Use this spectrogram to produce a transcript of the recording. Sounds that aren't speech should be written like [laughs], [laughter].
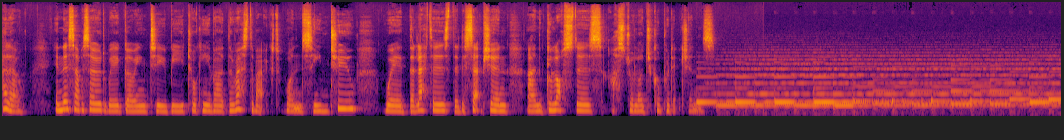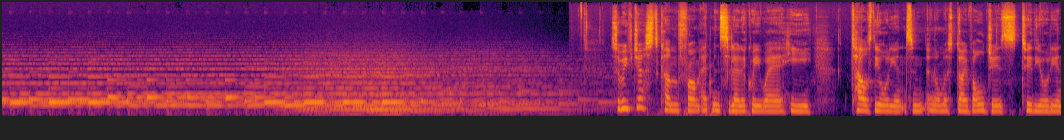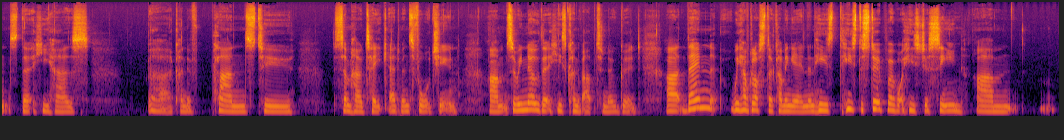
Hello. In this episode, we're going to be talking about the rest of Act 1, Scene 2, with the letters, the deception, and Gloucester's astrological predictions. So we've just come from Edmund's soliloquy where he tells the audience and, and almost divulges to the audience that he has uh, kind of plans to somehow take Edmund's fortune. Um, so we know that he's kind of up to no good. Uh, then we have Gloucester coming in, and he's he's disturbed by what he's just seen um,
